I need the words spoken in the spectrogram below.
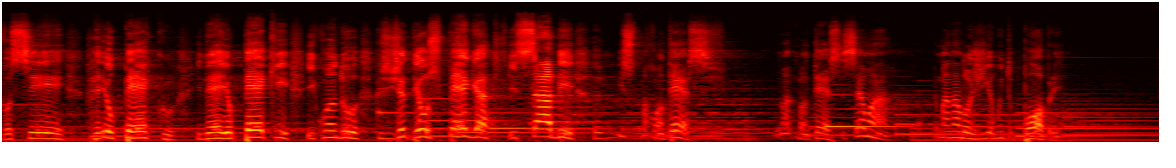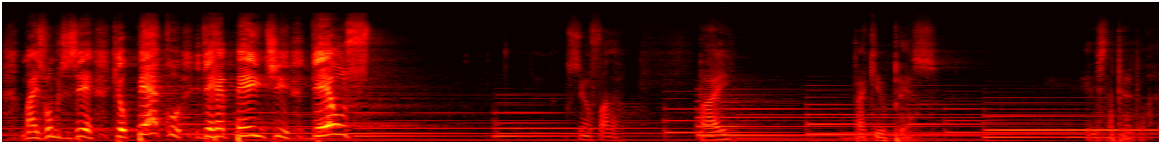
você, eu peco, né? Eu peque e quando Deus pega e sabe, isso não acontece. Não acontece. Isso é uma, uma analogia muito pobre. Mas vamos dizer que eu peco e de repente Deus, o Senhor fala, Pai, está aqui o preço. Ele está perdoado.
